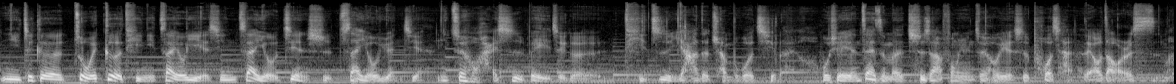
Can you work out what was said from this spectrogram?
你这个作为个体，你再有野心、再有见识、再有远见，你最后还是被这个体制压得喘不过气来啊！胡雪岩再怎么叱咤风云，最后也是破产潦倒而死嘛。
